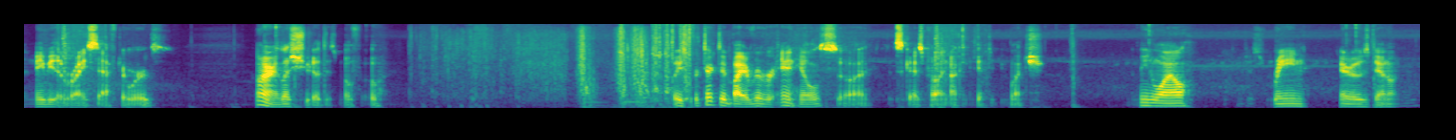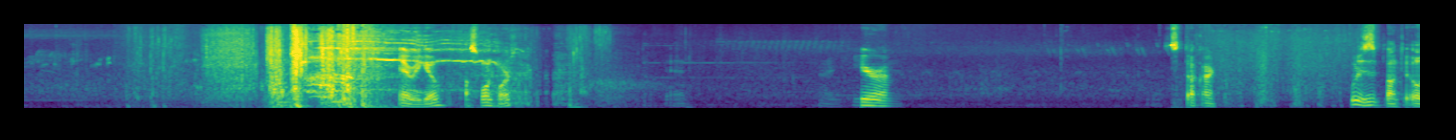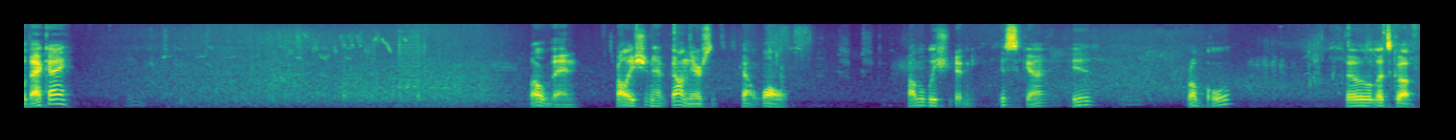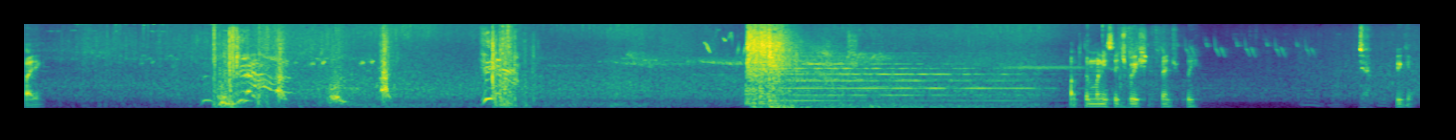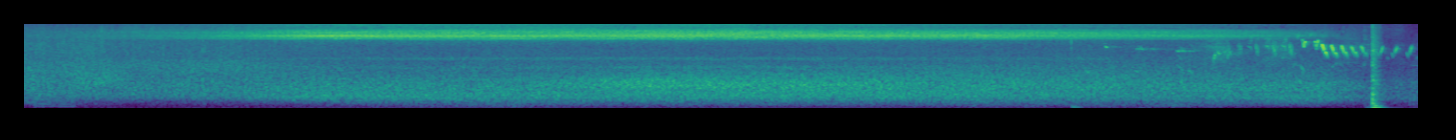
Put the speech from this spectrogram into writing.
And maybe the rice afterwards. Alright, let's shoot at this mofo. So he's protected by a river and hills, so uh, this guy's probably not going to get to do much. Meanwhile, just rain arrows down on him. There we go. Lost one horse. Here I'm stuck, I? Who does this belong to? Oh, that guy? Well then, probably shouldn't have gone there since it's got walls. Probably shoot at me. This guy is trouble. So let's go out fighting. Up the money situation eventually. What we got?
